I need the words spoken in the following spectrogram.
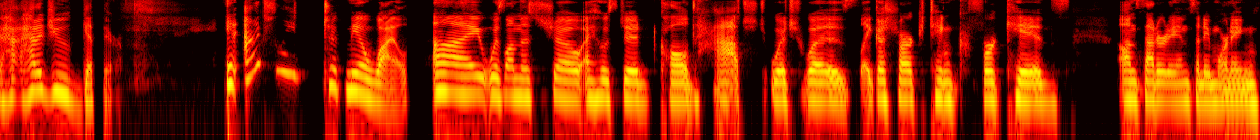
How, how did you get there? It actually took me a while I was on this show I hosted called Hatched, which was like a Shark Tank for kids on Saturday and Sunday morning,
